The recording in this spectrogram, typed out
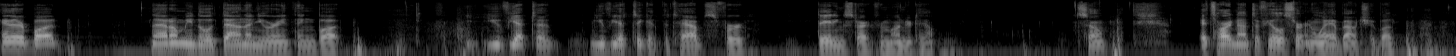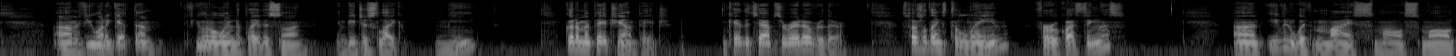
hey there, bud. I don't mean to look down on you or anything, but you've yet to you've yet to get the tabs for dating start from Undertale. So it's hard not to feel a certain way about you, bud. Um, if you want to get them, if you want to learn to play this song and be just like me, go to my Patreon page. Okay, the tabs are right over there. Special thanks to Lane for requesting this. Um, even with my small, small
